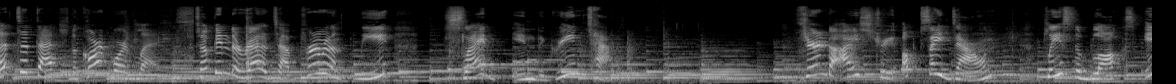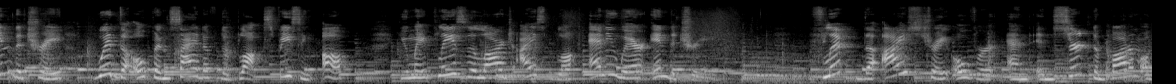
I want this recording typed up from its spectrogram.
Let's attach the cardboard legs. Tuck in the red tab permanently. Slide in the green tab. Turn the ice tray upside down. Place the blocks in the tray with the open side of the blocks facing up. You may place the large ice block anywhere in the tray. Flip the ice tray over and insert the bottom of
